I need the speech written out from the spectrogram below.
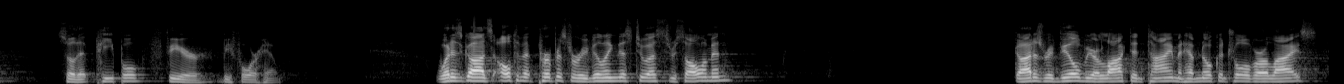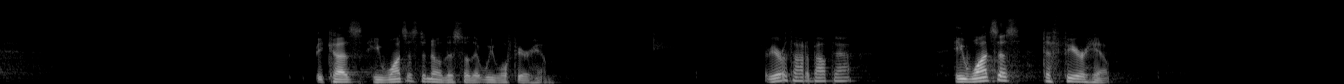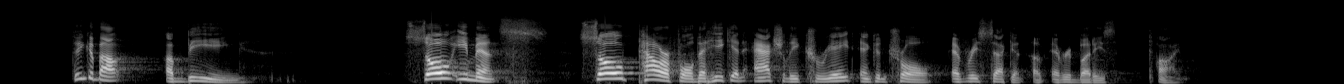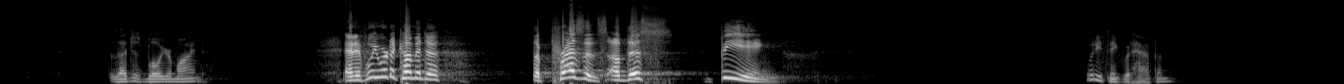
so that people fear before him. What is God's ultimate purpose for revealing this to us through Solomon? God has revealed we are locked in time and have no control over our lives because He wants us to know this so that we will fear Him. Have you ever thought about that? He wants us to fear Him. Think about a being so immense, so powerful that he can actually create and control every second of everybody's time. Does that just blow your mind? And if we were to come into the presence of this being, what do you think would happen?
